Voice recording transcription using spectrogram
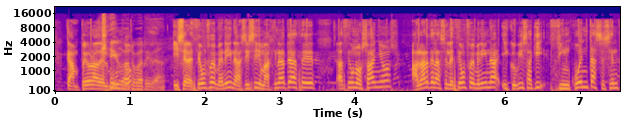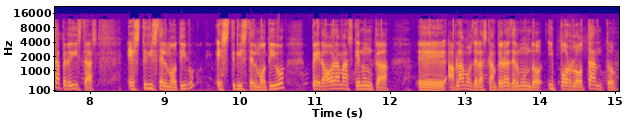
campeona del Qué mundo. barbaridad. Y selección femenina, sí, sí, imagínate hace, hace unos años hablar de la selección femenina y que hubiese aquí 50, 60 periodistas. Es triste el motivo, es triste el motivo, pero ahora más que nunca eh, hablamos de las campeonas del mundo y por lo tanto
